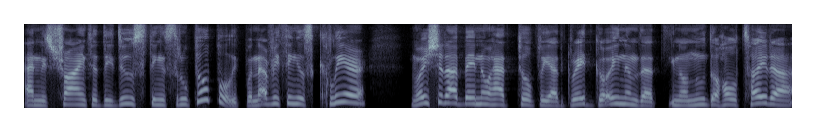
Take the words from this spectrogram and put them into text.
and he's trying to deduce things through pilpul. When everything is clear, Moshe Rabbeinu had pilpul. He had great goinim that you know knew the whole Torah,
